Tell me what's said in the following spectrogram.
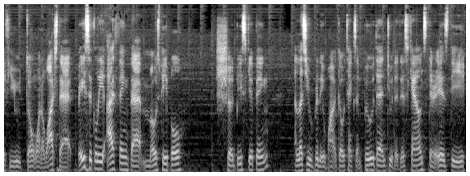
if you don't want to watch that, basically, I think that most people should be skipping. Unless you really want Gotenks and Buu. then do the discounts. There is the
